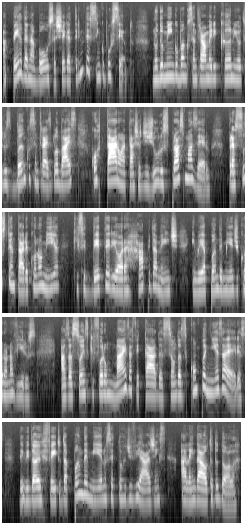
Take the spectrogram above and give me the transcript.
a perda na bolsa chega a 35%. No domingo, o Banco Central americano e outros bancos centrais globais cortaram a taxa de juros próximo a zero para sustentar a economia que se deteriora rapidamente em meio à pandemia de coronavírus. As ações que foram mais afetadas são das companhias aéreas, devido ao efeito da pandemia no setor de viagens, além da alta do dólar.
